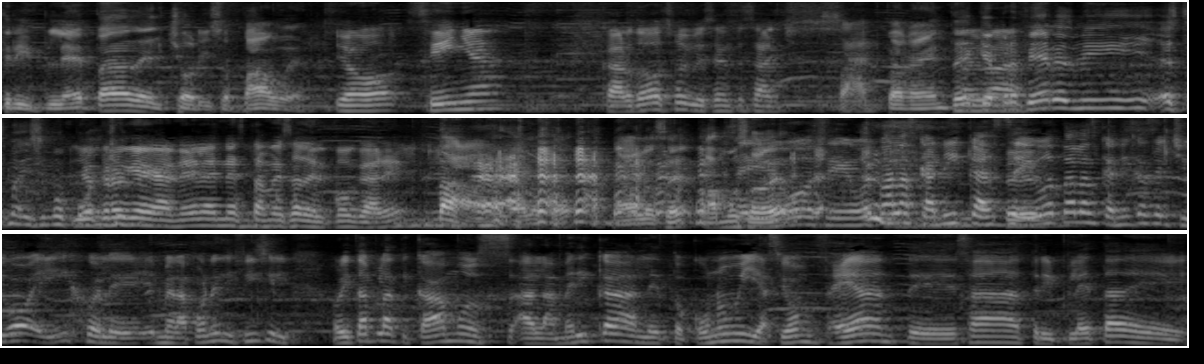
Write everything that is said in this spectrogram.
tripleta del Chorizo Power. Yo, Ciña, Cardoso y Vicente Sánchez. Exactamente. ¿Qué prefieres, mi estimadísimo Poncho? Yo creo que gané en esta mesa del póker, ¿eh? No, no lo sé, no lo sé. Vamos se a ver. llevó, se llevó todas las canicas, se llevó todas las canicas del Chihuahua. Híjole, me la pone difícil. Ahorita platicábamos, al América le tocó una humillación fea ante esa tripleta de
